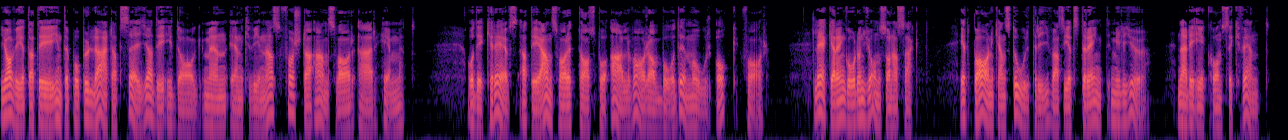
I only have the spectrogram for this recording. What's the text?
Jag vet att det är inte populärt att säga det idag, men en kvinnas första ansvar är hemmet. Och det krävs att det ansvaret tas på allvar av både mor och far. Läkaren Gordon Johnson har sagt, ett barn kan stortrivas i ett strängt miljö när det är konsekvent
